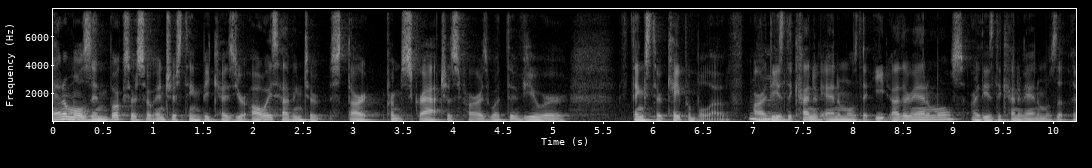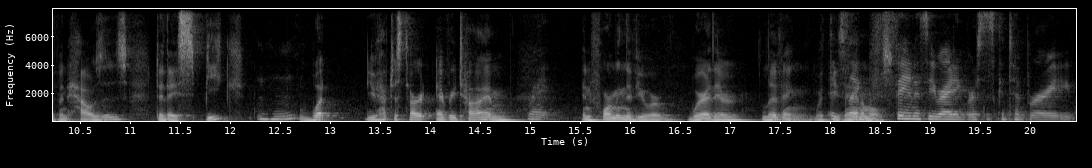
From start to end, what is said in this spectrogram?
animals in books are so interesting because you're always having to start from scratch as far as what the viewer thinks they're capable of. Are Mhm. these the kind of animals that eat other animals? Are these the kind of animals that live in houses? Do they speak? Mm-hmm. What you have to start every time Right. informing the viewer where they're living with these it's like animals. fantasy writing versus contemporary.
